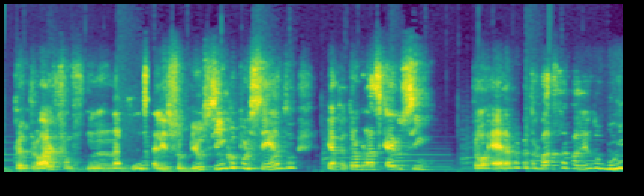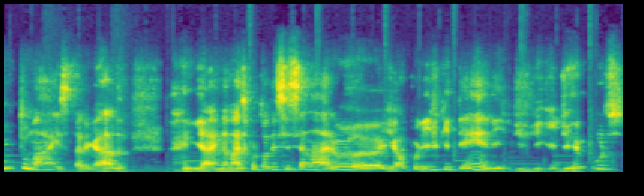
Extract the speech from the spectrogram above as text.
o petróleo na sexta ali subiu 5% e a Petrobras caiu 5%. Então era para a Petrobras estar valendo muito mais, tá ligado? E ainda mais por todo esse cenário uh, geopolítico que tem ali de, de recursos.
